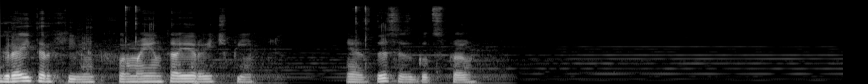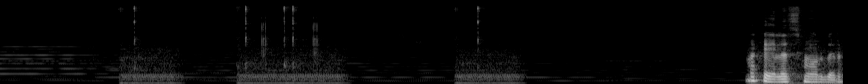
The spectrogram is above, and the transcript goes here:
Greater healing for my entire HP. Yes, this is good spell. Okay, let's murder.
